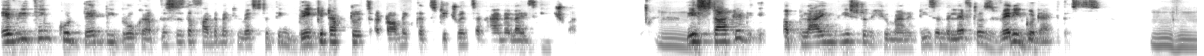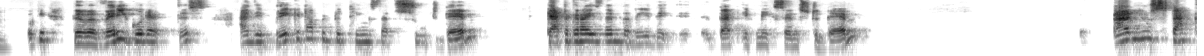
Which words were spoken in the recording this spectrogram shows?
everything could then be broken up. This is the fundamental Western thing: break it up to its atomic constituents and analyze each one. Mm. They started applying these to the humanities, and the left was very good at this. Mm-hmm. Okay, they were very good at this and they break it up into things that suit them categorize them the way they, that it makes sense to them and you stack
